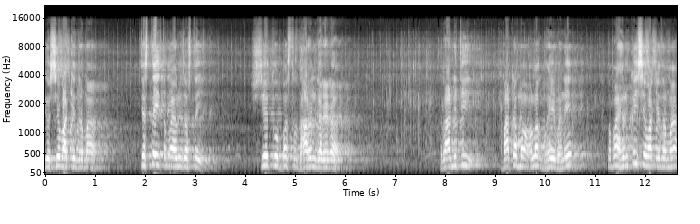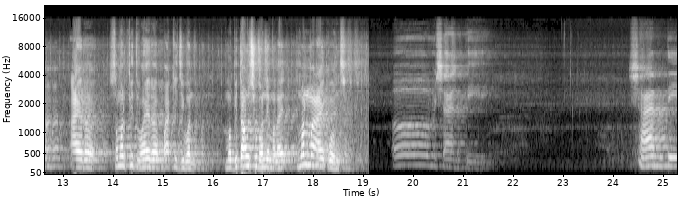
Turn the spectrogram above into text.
यो सेवा केन्द्रमा त्यस्तै तपाईँहरू जस्तै सेतो वस्त्र धारण गरेर राजनीतिबाट म अलग भएँ भने तपाईँहरूकै सेवा केन्द्रमा आएर समर्पित भएर बाँकी जीवन म बिताउँछु भन्ने मलाई मनमा आएको हुन्छ। ओम शान्ति। शान्ति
